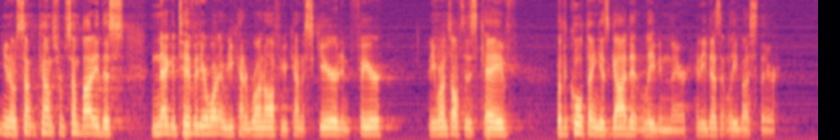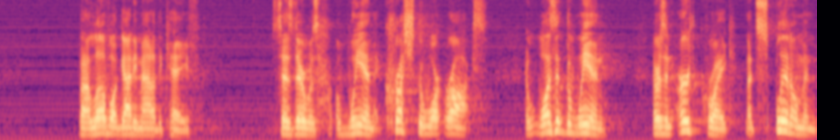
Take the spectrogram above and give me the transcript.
you know, something comes from somebody, this negativity or whatever, you kind of run off, and you're kind of scared and fear, and he runs off to this cave. But the cool thing is, God didn't leave him there, and he doesn't leave us there. But I love what got him out of the cave. It says there was a wind that crushed the rocks. It wasn't the wind. There was an earthquake that split them, and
